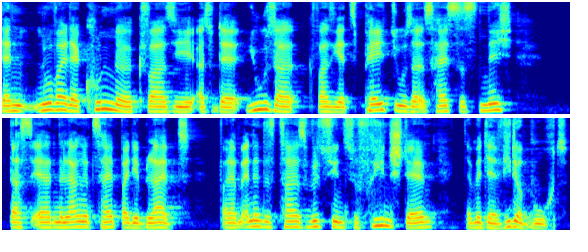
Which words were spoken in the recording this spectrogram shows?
Denn nur weil der Kunde quasi, also der User quasi jetzt Paid-User ist, heißt es das nicht, dass er eine lange Zeit bei dir bleibt. Weil am Ende des Tages willst du ihn zufriedenstellen, damit er wieder bucht.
